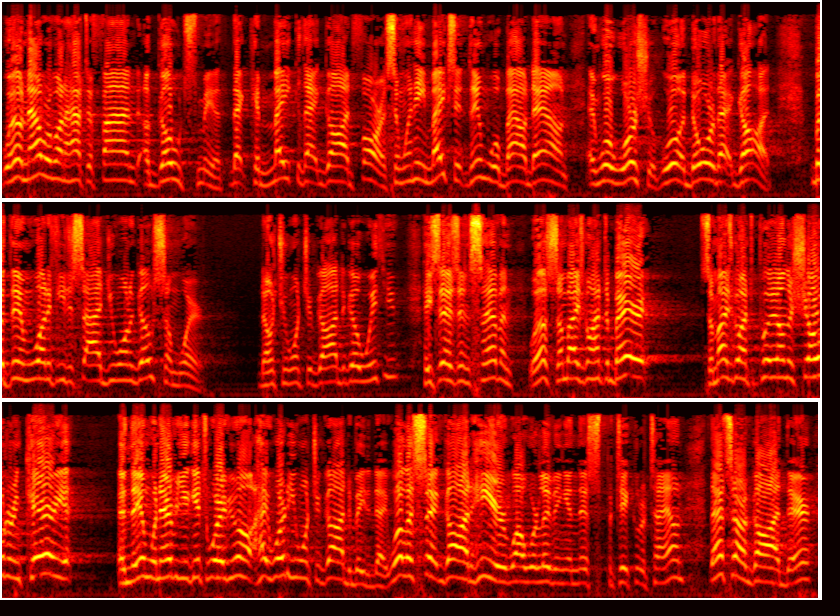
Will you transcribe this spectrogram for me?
Well, now we're going to have to find a goldsmith that can make that God for us. And when he makes it, then we'll bow down and we'll worship. We'll adore that God. But then what if you decide you want to go somewhere? Don't you want your God to go with you? He says in 7, well, somebody's going to have to bear it. Somebody's going to have to put it on their shoulder and carry it. And then whenever you get to wherever you want, hey, where do you want your God to be today? Well, let's set God here while we're living in this particular town. That's our God there.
